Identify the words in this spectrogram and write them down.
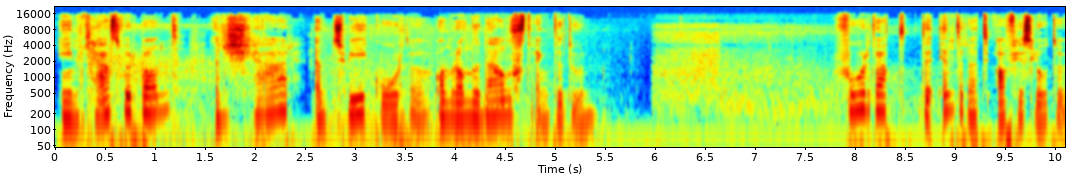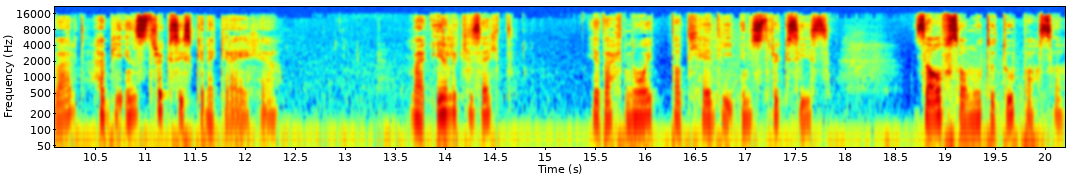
Een gaasverband, een schaar en twee koorden om rond de navelstreng te doen. Voordat de internet afgesloten werd, heb je instructies kunnen krijgen. Maar eerlijk gezegd, je dacht nooit dat jij die instructies zelf zou moeten toepassen.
